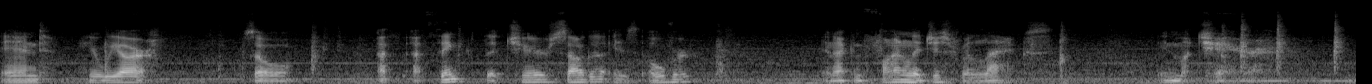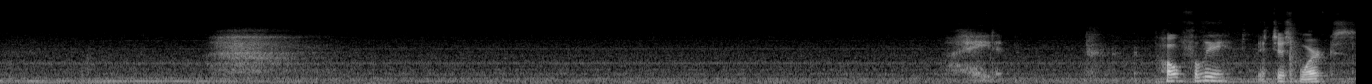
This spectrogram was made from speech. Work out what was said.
And here we are. So I, th I think the chair saga is over and I can finally just relax in my chair. I hate it. Hopefully it just works.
